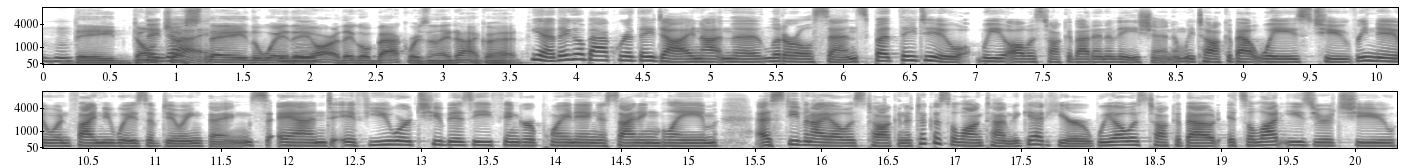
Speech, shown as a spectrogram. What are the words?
Mm-hmm. They don't they just stay the way mm-hmm. they are. They go backwards and they die. Go ahead. Yeah, they go backward, they die, not in the literal sense, but they do. We always talk about innovation and we talk about ways to renew and find new ways of doing things. And if you are too busy finger pointing, assigning blame, as Steve and I always talk, and it took us a long time to get here, we always talk about it's a lot easier to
